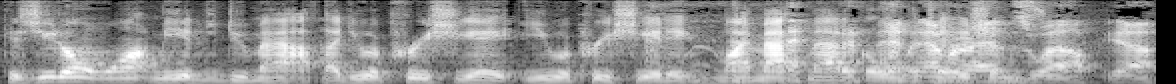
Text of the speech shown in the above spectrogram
because you don't want me to do math. I do appreciate you appreciating my mathematical limitations. well. Yeah.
